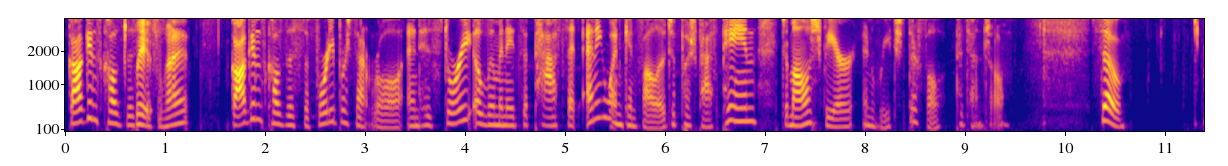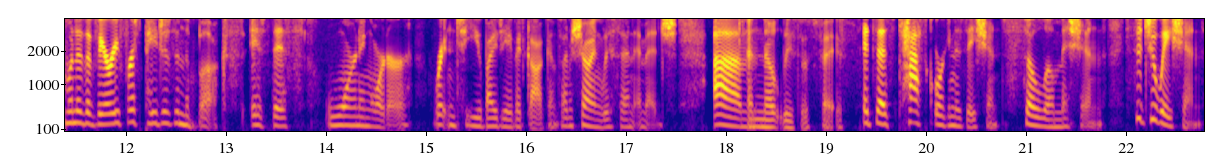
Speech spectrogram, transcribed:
Goggins calls this Wait, the, what? Goggins calls this the 40% rule, and his story illuminates a path that anyone can follow to push past pain, demolish fear, and reach their full potential. So, one of the very first pages in the books is this warning order written to you by David Goggins. I'm showing Lisa an image. Um, And note Lisa's face. it says task organization, solo mission, situation.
